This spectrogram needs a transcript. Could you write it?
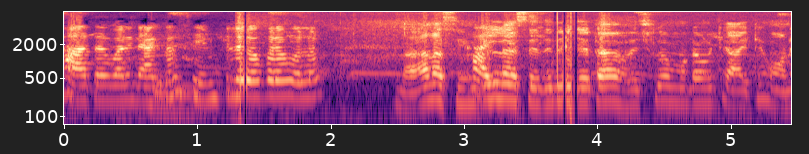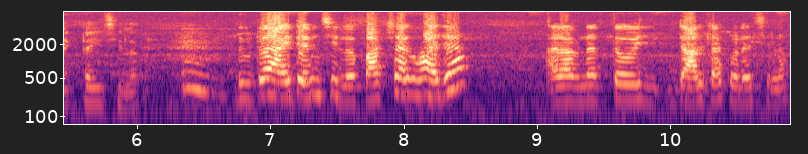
খাওয়াতে পারিনি একদম সিম্পলের উপরে বলো। না না সিম্পল না সেদিনে যেটা হয়েছিল মোটামুটি আইটেম অনেকটাই ছিল। দুটো আইটেম ছিল পাট শাক ভাজা আর আপনার তো ওই ডালটা করেছিলাম।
